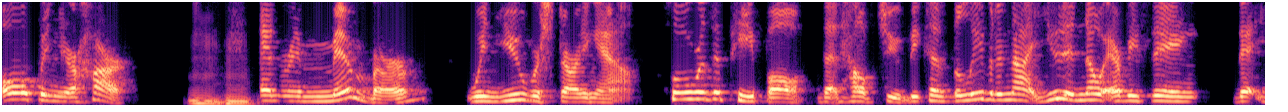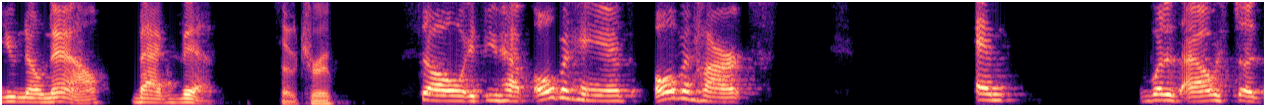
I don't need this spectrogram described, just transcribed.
open your heart Mhm. and remember when you were starting out who were the people that helped you because believe it or not you didn't know everything that you know now back then So true. so if you have open hands open hearts and what is i always judge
